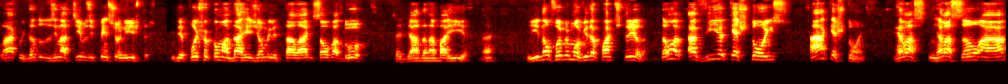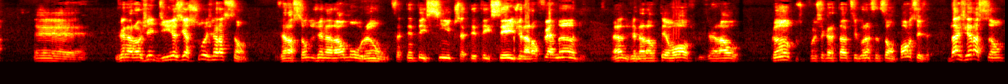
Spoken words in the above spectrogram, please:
lá cuidando dos inativos e pensionistas. E depois foi comandar a região militar lá de Salvador, sediada na Bahia, né? E não foi promovido a quarta estrela. Então havia questões, há questões em relação a é, general G. Dias e a sua geração geração do general Mourão, 75, 76, general Fernando, né, do general Teófilo, general Campos, que foi secretário de Segurança de São Paulo, ou seja, da geração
